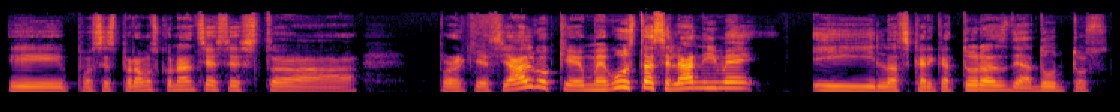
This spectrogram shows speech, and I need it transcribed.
Y pues esperamos con ansias esta, porque si algo que me gusta es el anime y las caricaturas de adultos.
